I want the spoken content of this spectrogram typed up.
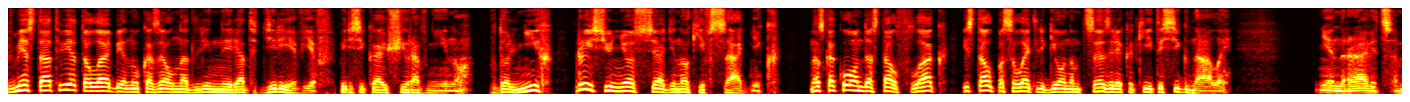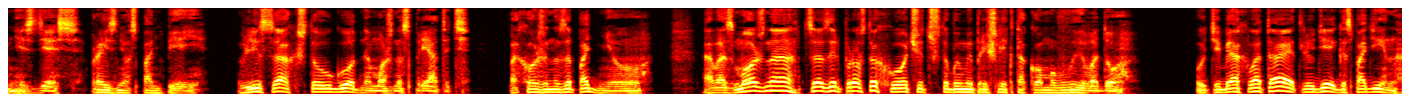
Вместо ответа Лабиан указал на длинный ряд деревьев, пересекающий равнину. Вдоль них рысью несся одинокий всадник. На скаку он достал флаг и стал посылать легионам Цезаря какие-то сигналы. «Не нравится мне здесь», — произнес Помпей. «В лесах что угодно можно спрятать. Похоже на западню. А, возможно, Цезарь просто хочет, чтобы мы пришли к такому выводу. «У тебя хватает людей, господин.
